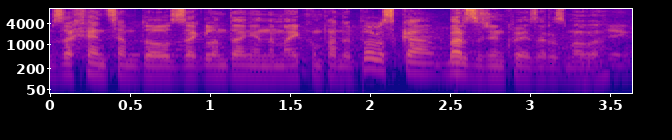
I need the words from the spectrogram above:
zachęcam do zaglądania na My Company Polska. Bardzo dziękuję za rozmowę. Dzięki.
